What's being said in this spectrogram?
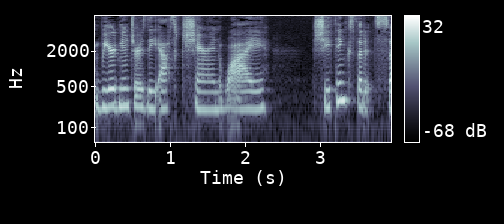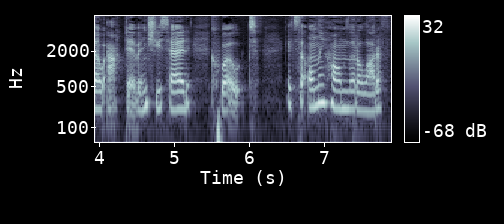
Weird New Jersey asked Sharon why she thinks that it's so active, and she said, "quote It's the only home that a lot of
